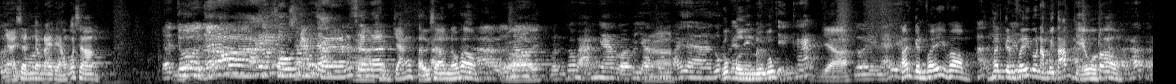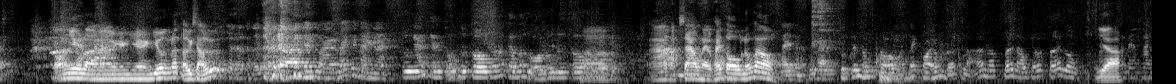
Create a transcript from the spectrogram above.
Nhà sinh trong đây thì không có sơn Dạ, chưa cái đó ấy nó khô trắng rồi nó sơn à, lên sơn trắng tự sơn đúng không À, tự sơn. rồi mình có bạn nhau rồi bây giờ À. tôi phải uh, rút Rút bưng, đi rút. chuyện khác dạ rồi hết kinh phí phải không Hết hết kinh phí. của 58 triệu rồi phải không hết rồi còn nhiêu là dương nó tự xử nhưng mà mấy cái này nè tôi gắn tranh tủ tôi tô cho nó cho nó gồ luôn đương tô à, mặt sau này là phải tôn nữa phải không? Đây nè tôi đang tôi tính không tô mà thấy coi không được lỡ nó tới đâu cho nó tới luôn. Dạ. Anh em đang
